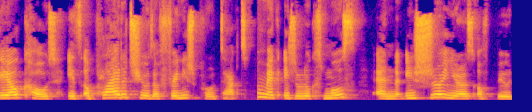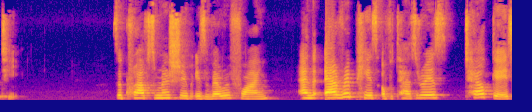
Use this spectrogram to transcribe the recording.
gel coat is applied to the finished product to make it look smooth and ensure years of beauty. The craftsmanship is very fine, and every piece of Tesla's tailgate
